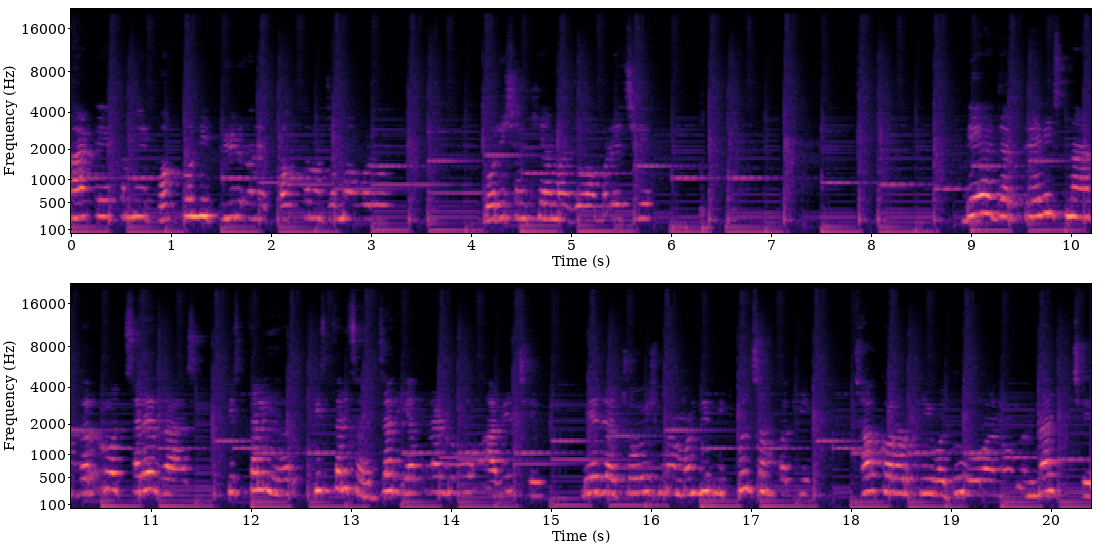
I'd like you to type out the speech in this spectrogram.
ઘાટે તમે ભક્તોની ભીડ અને ભક્તોનો જમાવડો બોરી સંખ્યામાં જોવા મળે છે. બે હજાર ત્રેવીસના દરરોજ સરેરાશ પિસ્તાલીસ પિસ્તાલીસ હજાર યાત્રાળુઓ આવે છે. બે હજાર ચોવીસમાં મંદિરની કુલ સંપત્તિ છ કરોડથી વધુ હોવાનો અંદાજ છે.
